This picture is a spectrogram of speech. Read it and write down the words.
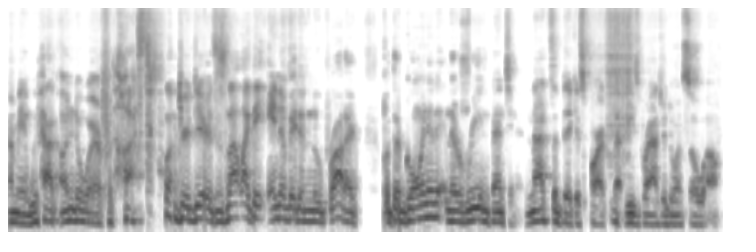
I mean, we've had underwear for the last 100 years. It's not like they innovated a new product, but they're going in it and they're reinventing it. And that's the biggest part that these brands are doing so well.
